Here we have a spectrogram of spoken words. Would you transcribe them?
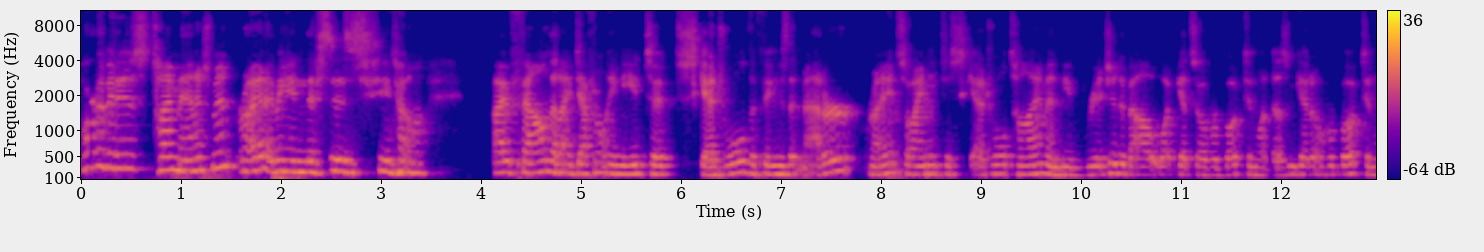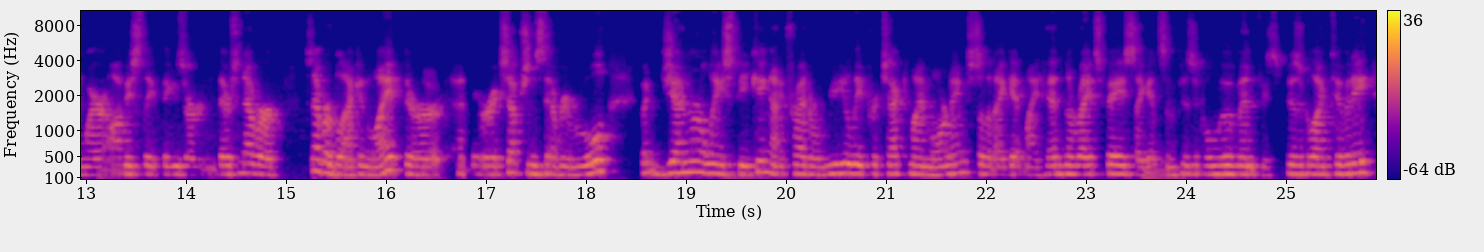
part of it is time management right? I mean this is you know i've found that i definitely need to schedule the things that matter right? Mm-hmm. so i need to schedule time and be rigid about what gets overbooked and what doesn't get overbooked and where obviously things are there's never it's never black and white. There are there are exceptions to every rule but generally speaking, I try to really protect my mornings so that I get my head in the right space, I get mm. some physical movement, physical activity.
